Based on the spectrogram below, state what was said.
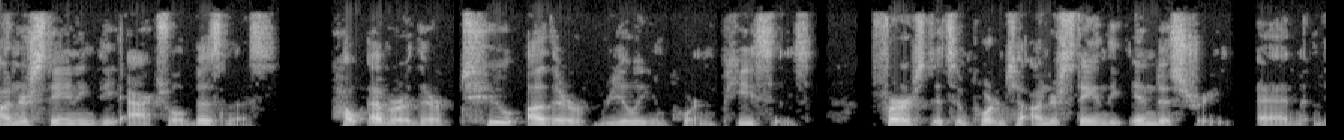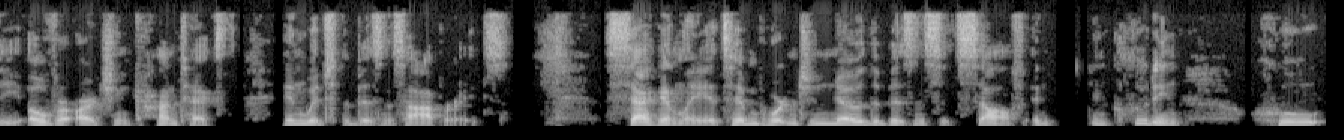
understanding the actual business. However, there are two other really important pieces. First, it's important to understand the industry and the overarching context in which the business operates. Secondly, it's important to know the business itself, including who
